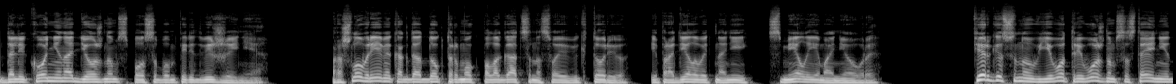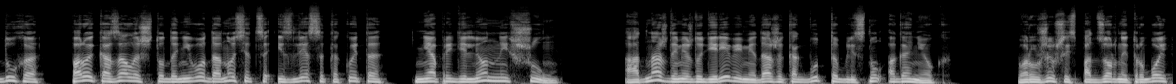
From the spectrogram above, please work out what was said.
далеко ненадежным способом передвижения. Прошло время, когда доктор мог полагаться на свою Викторию и проделывать на ней смелые маневры. Фергюсону в его тревожном состоянии духа порой казалось, что до него доносится из леса какой-то неопределенный шум, а однажды между деревьями даже как будто блеснул огонек. Вооружившись подзорной трубой,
